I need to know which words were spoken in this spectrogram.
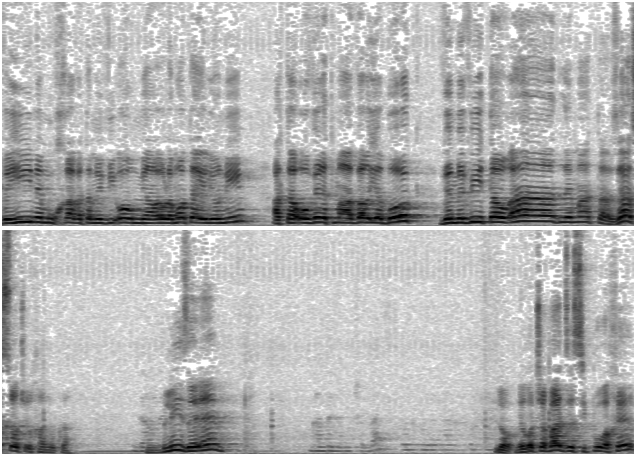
והיא נמוכה ואתה מביא אור מהעולמות העליונים, אתה עובר את מעבר יבוק ומביא את האור עד למטה. זה הסוד של חנוכה. בלי זה אין. לא, נרות שבת זה סיפור אחר.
